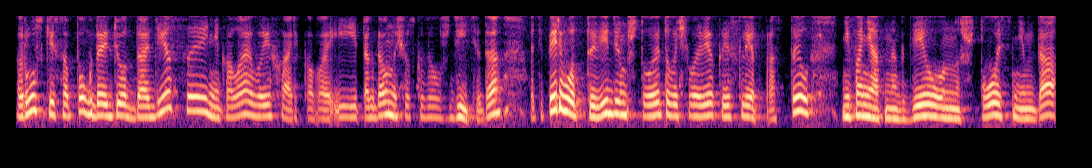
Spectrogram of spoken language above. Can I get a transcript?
русский сапог дойдет до Одессы, Николаева и Харькова, и тогда он еще сказал «ждите», да, а теперь вот видим, что этого человека и след простыл, непонятно, где он, что с ним, да,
